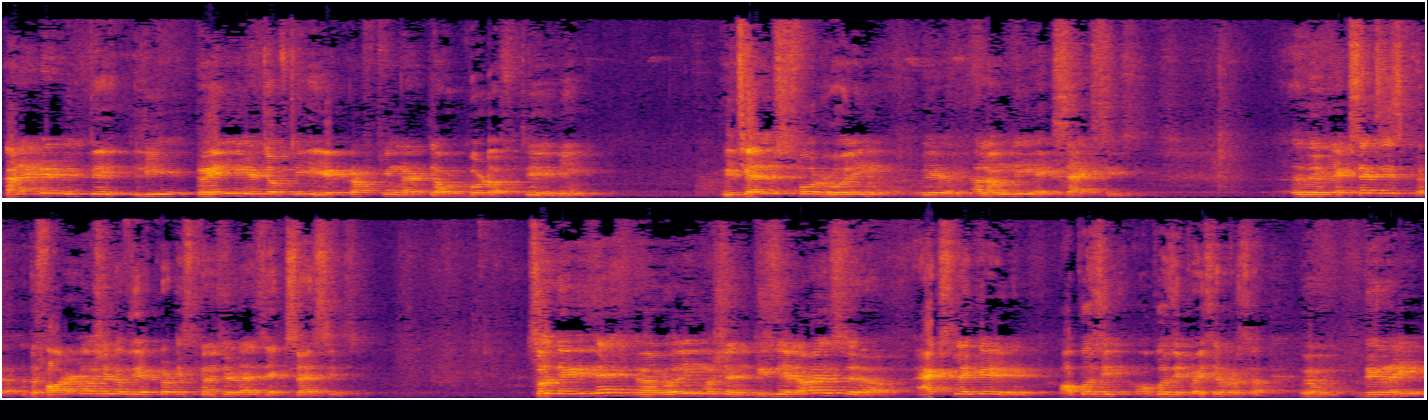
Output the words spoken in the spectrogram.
connected with the trailing edge of the aircraft wing at the outboard of the wing, which helps for rolling uh, along the x-axis. Uh, The x-axis, uh, the forward motion of the aircraft is considered as x-axis. So there is a uh, rolling motion. This ailerons uh, acts like a opposite, opposite, vice versa. Uh, the right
